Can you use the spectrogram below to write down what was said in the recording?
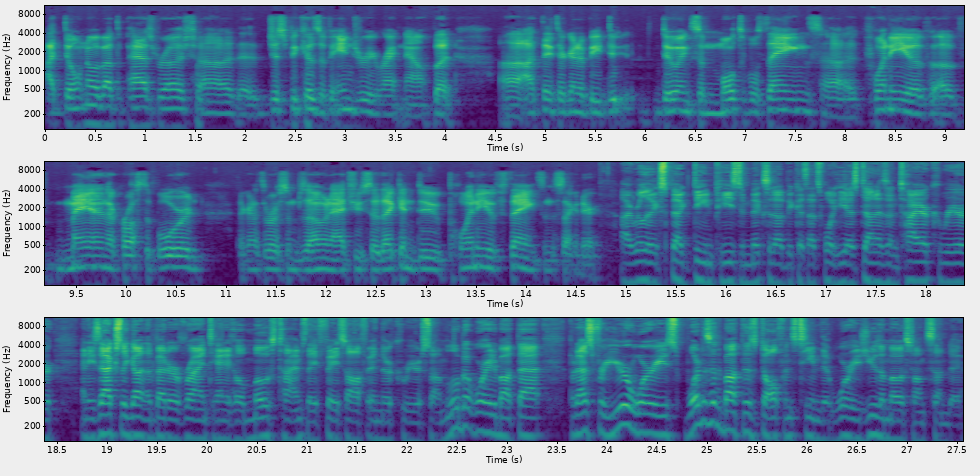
I don't know about the pass rush uh, just because of injury right now, but uh, I think they're going to be do, doing some multiple things, uh, plenty of, of man across the board. They're going to throw some zone at you, so they can do plenty of things in the secondary. I really expect Dean Pees to mix it up because that's what he has done his entire career, and he's actually gotten the better of Ryan Tannehill most times they face off in their career. So I'm a little bit worried about that. But as for your worries, what is it about this Dolphins team that worries you the most on Sunday?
